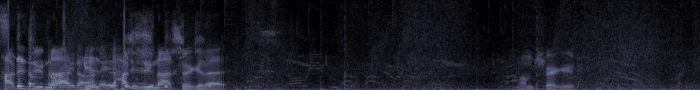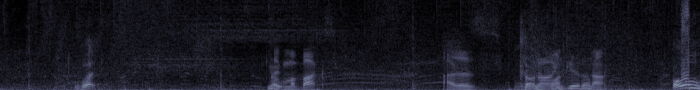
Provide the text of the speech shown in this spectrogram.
How did you not right get, how did you not trigger that? I'm triggered. What? Take my box. I just Konan, just want- get 'em. No, Oh,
